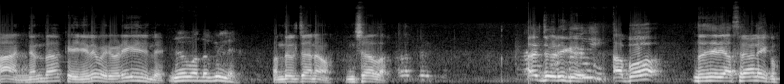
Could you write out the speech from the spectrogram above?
ആ എന്നെന്താ കഴിഞ്ഞില്ലേ? പരിപാടി കഴിഞ്ഞില്ലേ? ഇത് വന്നിട്ടില്ലേ? പന്ത് വിളിച്ചാനോ ഇൻഷാല്ല ജോലിക്ക്. അപ്പോ എന്താ ശരി. അസ്സലാമലൈക്കും.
